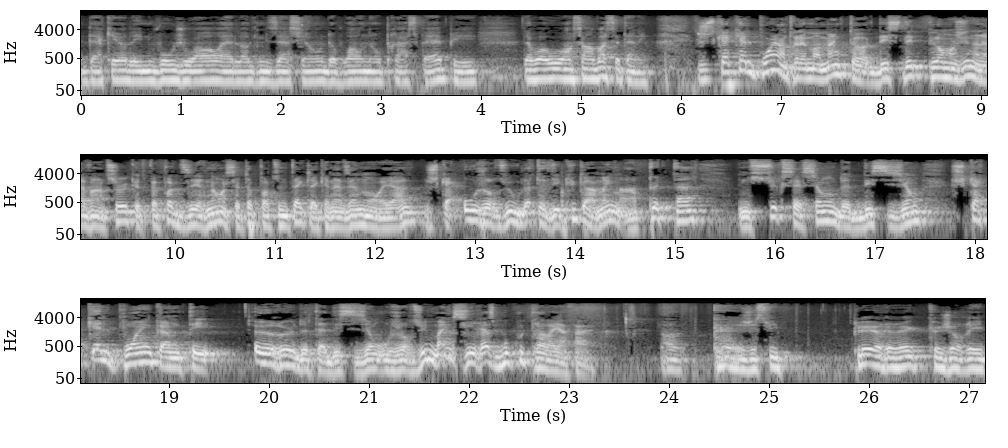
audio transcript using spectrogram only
d'accueillir les nouveaux joueurs à l'organisation, de voir nos prospects, puis de voir où on s'en va cette année. Jusqu'à quel point, entre le moment que tu as décidé de plonger dans l'aventure, que tu ne peux pas te dire non à cette opportunité avec le Canadien de Montréal, jusqu'à aujourd'hui, où là, tu as vécu quand même en peu de temps une succession de décisions, jusqu'à quel point, comme tu es heureux de ta décision aujourd'hui, même s'il reste beaucoup de travail à faire? Ah, je suis plus heureux que j'aurais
